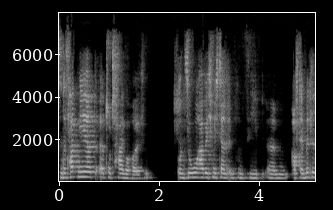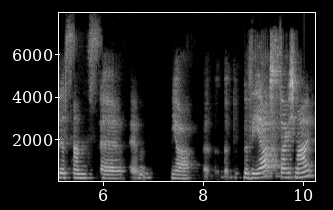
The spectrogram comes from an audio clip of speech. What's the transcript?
Und das hat mir äh, total geholfen. Und so habe ich mich dann im Prinzip ähm, auf der Mitteldistanz äh, ähm, ja, äh, be bewährt, sage ich mal.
